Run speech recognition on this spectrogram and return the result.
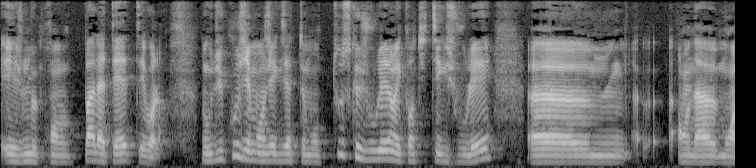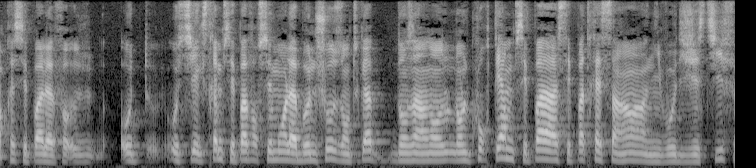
et je me prends pas la tête, et voilà. Donc du coup, j'ai mangé exactement tout ce que je voulais, dans les quantités que je voulais. Euh, on a, bon après, c'est pas la aussi extrême, c'est pas forcément la bonne chose. En tout cas, dans le court terme, c'est pas c'est pas très sain, hein, niveau digestif.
